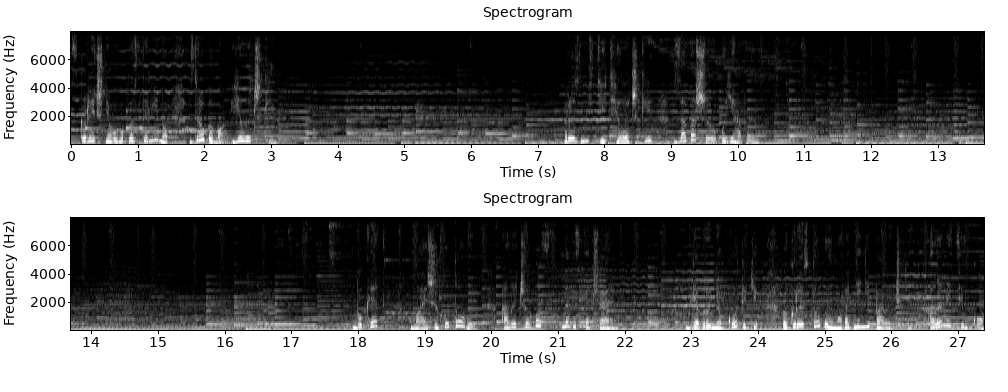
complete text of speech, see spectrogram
З коричневого пластиліну зробимо гілочки. Розмістіть гілочки за вашою уявою. Букет майже готовий, але чогось не вистачає. Для броньокотиків використовуємо ватняні палички, але не цілком,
